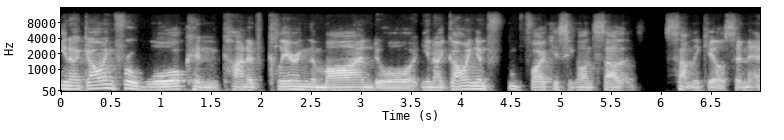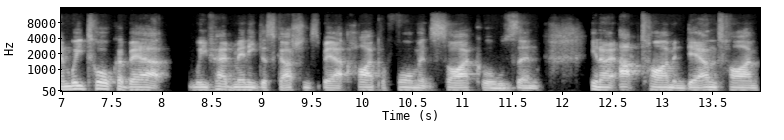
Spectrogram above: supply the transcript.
you know, going for a walk and kind of clearing the mind or, you know, going and f- focusing on so- something else. And and we talk about we've had many discussions about high performance cycles and you know uptime and downtime.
